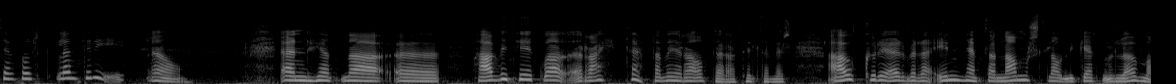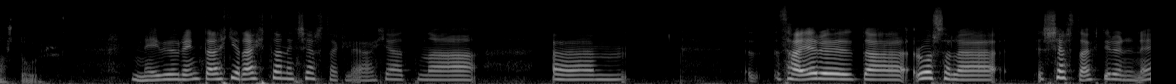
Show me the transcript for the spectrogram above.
sem fólk lendir í. Já. En hérna uh, hafið þið eitthvað rætt þetta við ráð þeirra til dæmis? Af hverju er verið að innhemta námsláni gegn lögmastofur Nei, við reyndar ekki rætt þannig sérstaklega. Hérna um, það eru þetta rosalega sérstakt í rauninni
